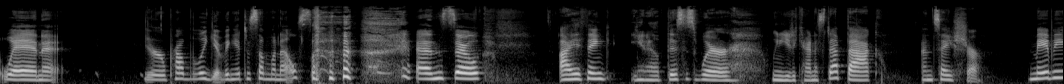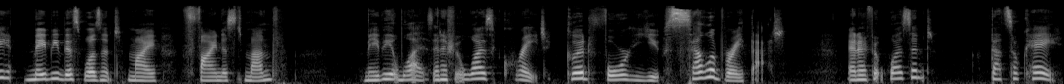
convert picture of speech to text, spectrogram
when you're probably giving it to someone else. and so I think, you know, this is where we need to kind of step back and say, sure, maybe, maybe this wasn't my finest month. Maybe it was. And if it was, great. Good for you. Celebrate that. And if it wasn't, that's okay.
